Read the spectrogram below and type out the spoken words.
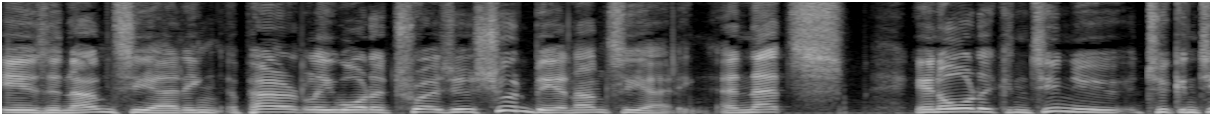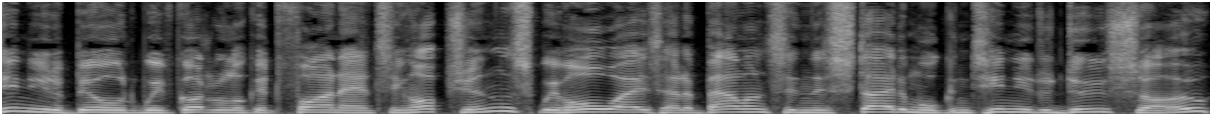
is enunciating apparently what a treasurer should be enunciating, and that's in order to continue to continue to build, we've got to look at financing options. We've always had a balance in this state, and we'll continue to do so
